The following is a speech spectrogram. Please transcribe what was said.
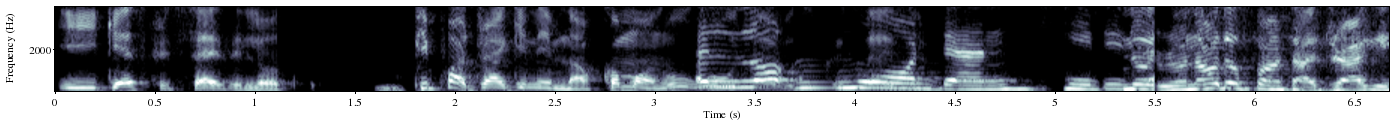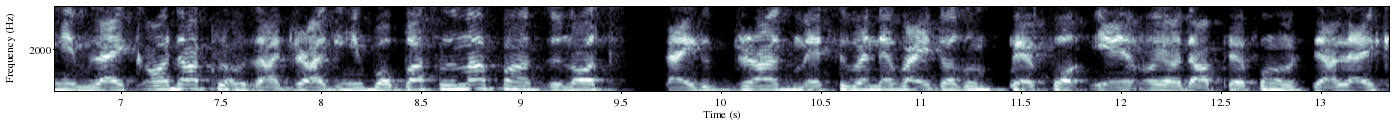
he gets criticized a lot. People are dragging him now. Come on, who, a lot able to criticize more him? than he did No, Ronaldo fans are dragging him like other clubs are dragging him, but Barcelona fans do not like drag Messi whenever he doesn't perform yeah, or that performance. They're like,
